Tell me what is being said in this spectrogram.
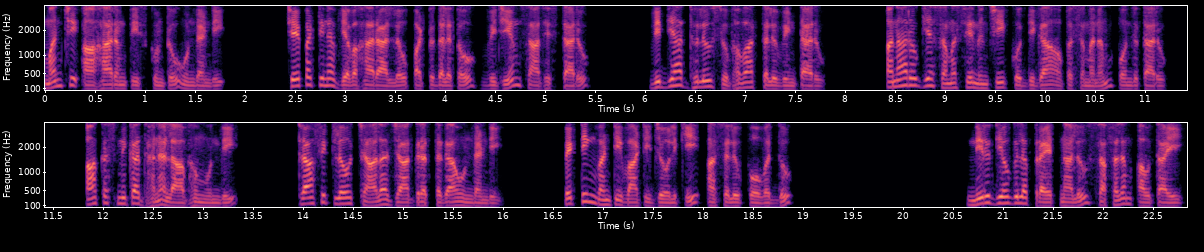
మంచి ఆహారం తీసుకుంటూ ఉండండి. చేపట్టిన వ్యవహారాల్లో పట్టుదలతో విజయం సాధిస్తారు. విద్యార్థులు శుభవార్తలు వింటారు. అనారోగ్య సమస్య నుంచి కొద్దిగా ఉపశమనం పొందుతారు. ఆకస్మిక ధన లాభం ఉంది. ట్రాఫిక్లో చాలా జాగ్రత్తగా ఉండండి. పెట్టింగ్ వంటి వాటి జోలికి అసలు పోవద్దు. నిరుద్యోగుల ప్రయత్నాలు సఫలం అవుతాయి.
